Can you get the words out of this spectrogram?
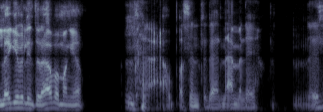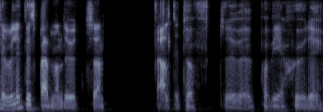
Lägger väl inte det här var Mange? Nej, jag hoppas inte det. Nej, men det, det ser väl lite spännande ut. Sen det är alltid tufft eh, på V7. Det är ju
